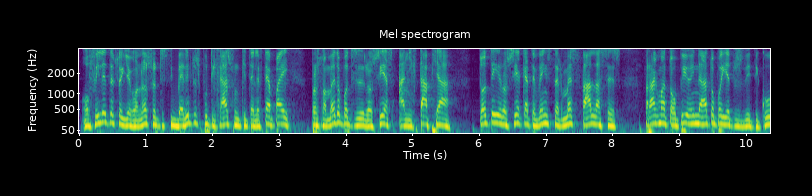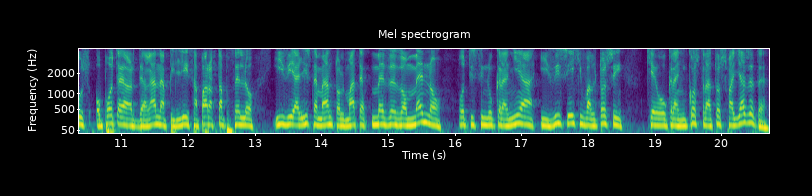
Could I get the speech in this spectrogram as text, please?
οφείλεται στο γεγονός ότι στην περίπτωση που τη χάσουν και η τελευταία πάει προς το μέτωπο της Ρωσίας ανοιχτά πια, τότε η Ρωσία κατεβαίνει στι θερμέ θάλασσες Πράγμα το οποίο είναι άτομο για τους Δυτικούς. Οπότε ο Αρντεγάν απειλεί, θα πάρω αυτά που θέλω ή διαλύστε με αν τολμάτε, με δεδομένο ότι στην Ουκρανία η Δύση έχει βαλτώσει και ο Ουκρανικός στρατός σφαγιάζεται.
